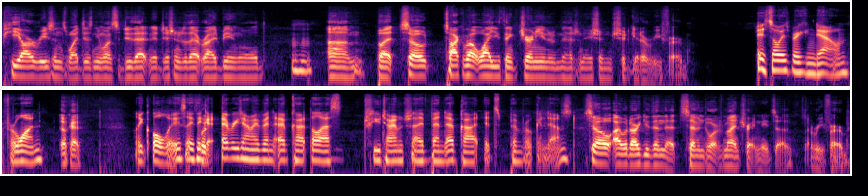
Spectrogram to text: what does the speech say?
PR reasons why Disney wants to do that, in addition to that ride being old. Um, but so talk about why you think Journey into Imagination should get a refurb. It's always breaking down, for one. Okay. Like always. I think But- every time I've been to Epcot, the last few times I've been to Epcot, it's been broken down. So I would argue then that Seven Dwarfs Mine Train needs a, a refurb.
